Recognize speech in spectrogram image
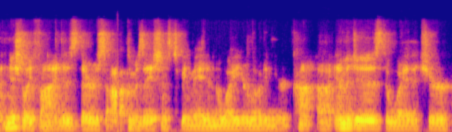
initially find is there's optimizations to be made in the way you're loading your uh, images, the way that you're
